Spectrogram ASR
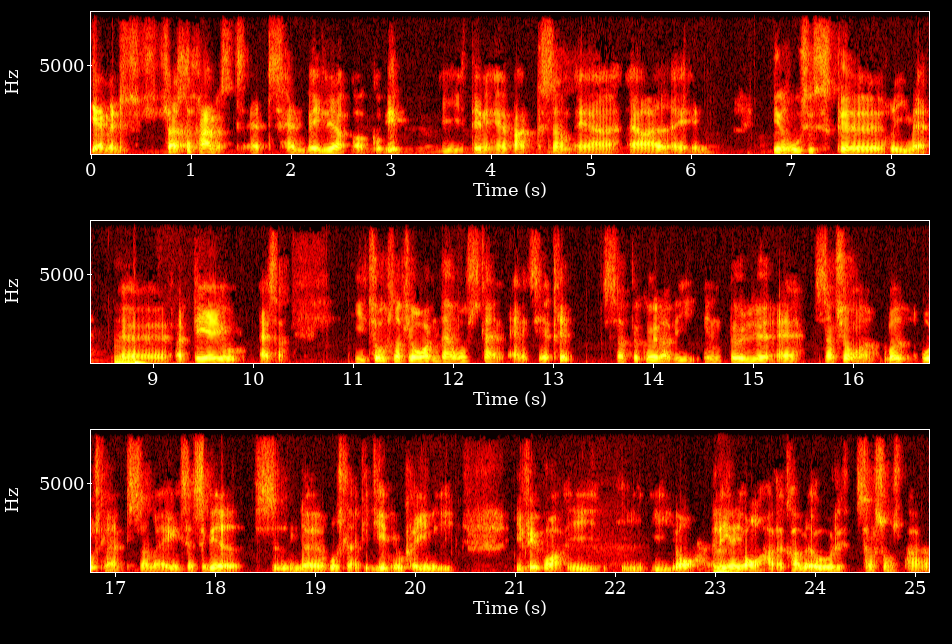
Jamen, først og fremmest, at han vælger at gå ind i denne her bank, som er, er ejet af en, en russisk øh, rigmand. Mm. Øh, og det er jo, altså, i 2014, da Rusland annekterer Krim, så begynder vi en bølge af sanktioner mod Rusland, som er intensiveret siden øh, Rusland gik ind i Ukraine i, i februar i, i, i år. Alene i år har der kommet otte sanktionspakker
